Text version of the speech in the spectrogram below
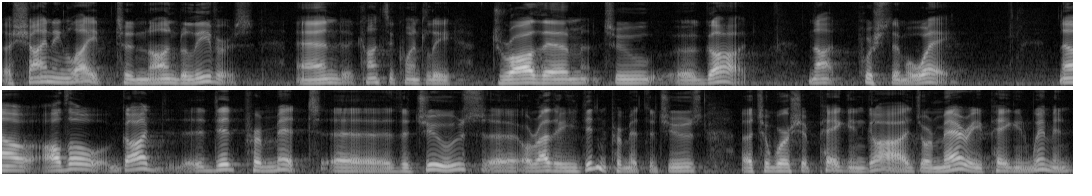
a shining light to non-believers and consequently draw them to uh, God, not push them away. Now, although God uh, did permit uh, the Jews, uh, or rather He didn't permit the Jews uh, to worship pagan gods or marry pagan women,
